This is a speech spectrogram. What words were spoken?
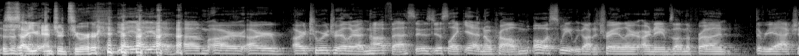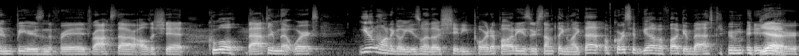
This is how you entered tour. yeah, yeah, yeah. Um, our our our tour trailer at Knotfest, it was just like, yeah, no problem. Oh, sweet, we got a trailer. Our names on the front. The reaction, beers in the fridge, Rockstar, all the shit. Cool bathroom that works. You don't want to go use one of those shitty porta potties or something like that. Of course, if you have a fucking bathroom in Yeah. your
